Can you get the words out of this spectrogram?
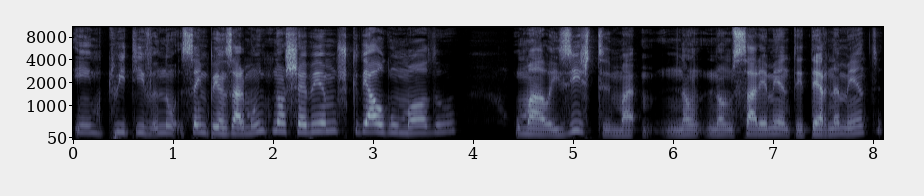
intuitivo, sem pensar muito, nós sabemos que de algum modo o mal existe, não, não necessariamente eternamente,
